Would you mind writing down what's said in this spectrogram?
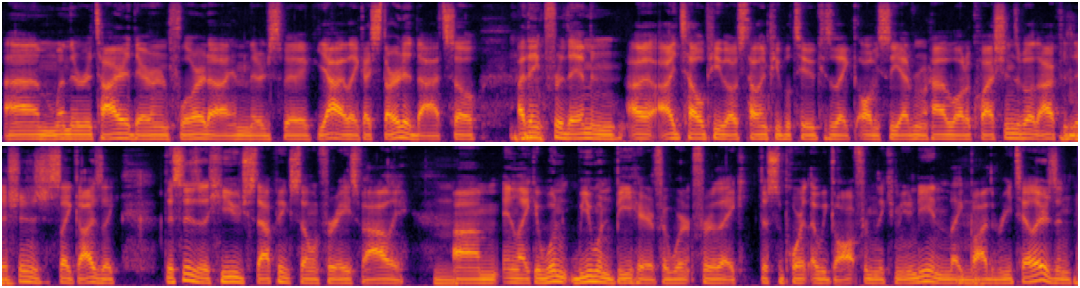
um, when they're retired there in Florida, and they're just like, yeah, like I started that. So I think for them, and I, I tell people, I was telling people too, because like obviously everyone had a lot of questions about the acquisition. It's just like guys, like this is a huge stepping stone for Ace Valley. Um, and like it wouldn't, we wouldn't be here if it weren't for like the support that we got from the community and like by the retailers and,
